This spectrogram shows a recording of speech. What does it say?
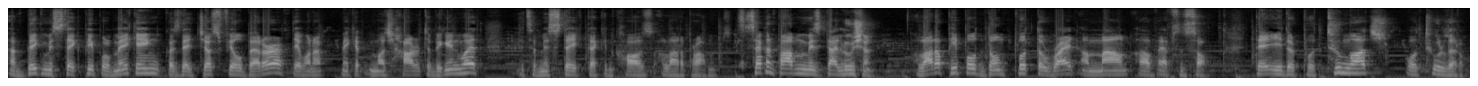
a big mistake people are making because they just feel better. They want to make it much harder to begin with. It's a mistake that can cause a lot of problems. Second problem is dilution. A lot of people don't put the right amount of Epsom salt. They either put too much or too little.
